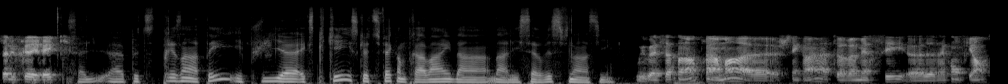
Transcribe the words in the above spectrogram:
Salut Frédéric. Salut. Euh, peux-tu te présenter et puis expliquer ce que tu fais comme travail dans, les services financiers? Oui, bien certainement. Premièrement, je tiens quand même à te remercier de ta confiance,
